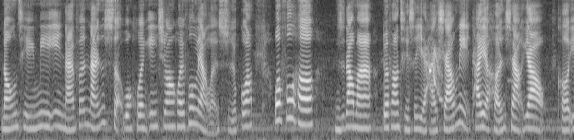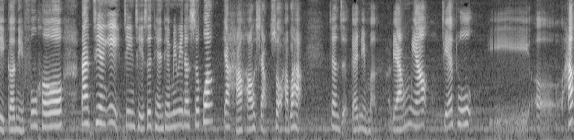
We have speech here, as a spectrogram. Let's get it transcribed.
浓情蜜意，难分难舍；问婚姻，希望恢复两人时光；问复合，你知道吗？对方其实也还想你，他也很想要可以跟你复合哦。那建议近期是甜甜蜜蜜的时光，要好好享受，好不好？这样子给你们两秒截图。一、二，好，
